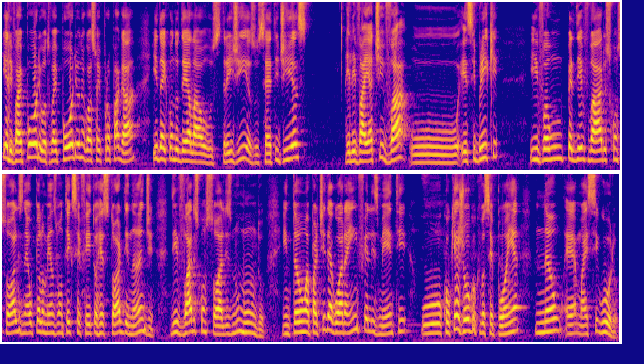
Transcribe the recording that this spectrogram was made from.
E ele vai pôr, e o outro vai pôr, e o negócio vai propagar. E daí quando der lá os três dias, os sete dias, ele vai ativar o, esse brick e vão perder vários consoles, né? ou pelo menos vão ter que ser feito o restore de NAND de vários consoles no mundo. Então, a partir de agora, infelizmente, o, qualquer jogo que você ponha não é mais seguro.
